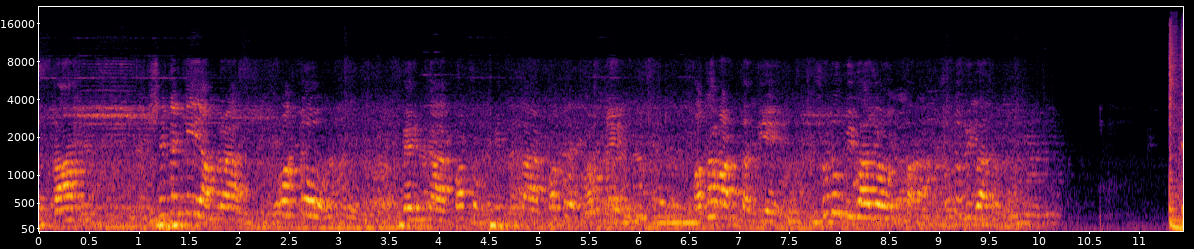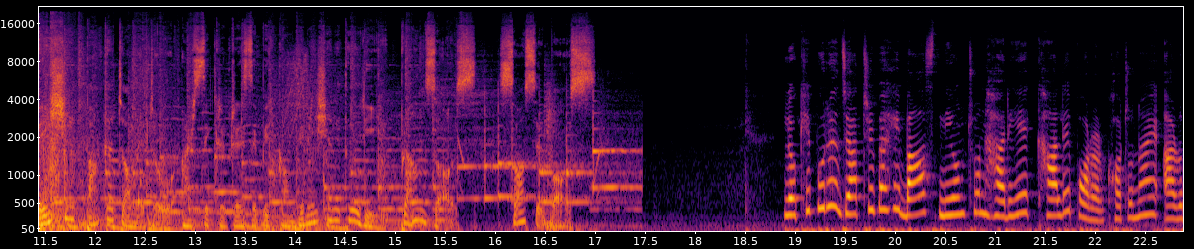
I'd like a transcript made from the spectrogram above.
ইসলাম, সেটাকেই আমরা কত ফেরকা, কত ফিরকা কত ধরনের কথাবার্তা দিয়ে শুধু বিভাজন করা, শুধু বিভাজন দেশি পাকা টমেটো আর সিক্রেট রেসিপির কম্বিনেশনে তৈরি ব্রাউন সস, সসের বস। লক্ষ্মীপুরে যাত্রীবাহী বাস নিয়ন্ত্রণ হারিয়ে খালে পড়ার ঘটনায় আরও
